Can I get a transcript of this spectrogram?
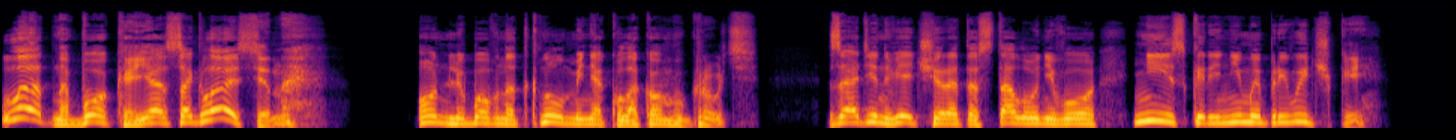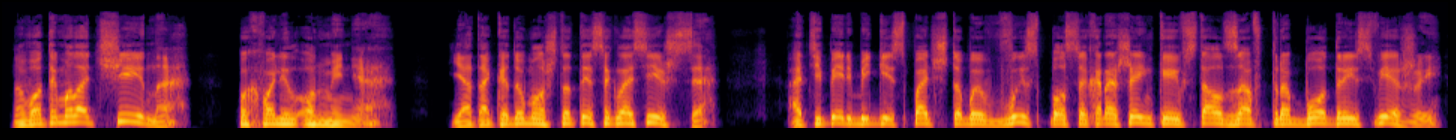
«Ладно, Бока, я согласен». Он любовно ткнул меня кулаком в грудь. За один вечер это стало у него неискоренимой привычкой. «Ну вот и молодчина!» — похвалил он меня. «Я так и думал, что ты согласишься. А теперь беги спать, чтобы выспался хорошенько и встал завтра бодрый и свежий.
